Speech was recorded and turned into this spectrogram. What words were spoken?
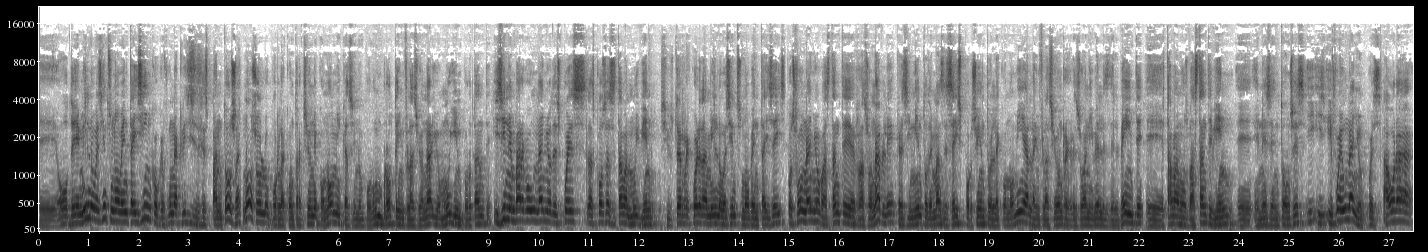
Eh, o de 1995, que fue una crisis espantosa, no solo por la contracción económica, sino por un brote inflacionario muy importante. Y sin embargo, un año después las cosas estaban muy bien. Si usted recuerda 1996, pues fue un año bastante razonable, crecimiento de más de 6% en la economía, la inflación regresó a niveles del 20, eh, estábamos bastante bien eh, en ese entonces y, fue un año. Pues ahora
